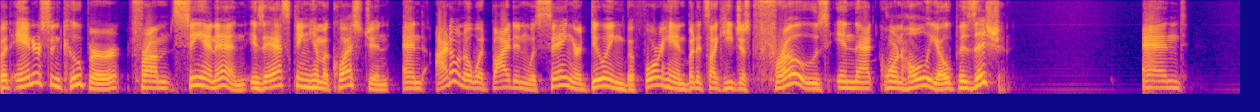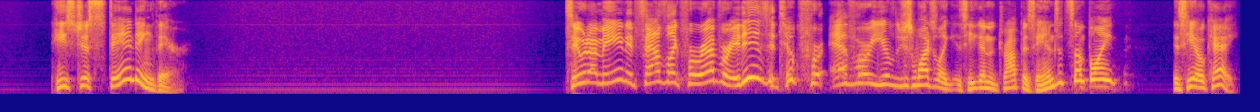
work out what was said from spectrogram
But Anderson Cooper from CNN is asking him a question, and I don't know what Biden was saying or doing beforehand, but it's like he just froze in that Cornholio position. And he's just standing there. See what I mean? It sounds like forever. It is. It took forever. You're just watching, like, is he going to drop his hands at some point? Is he okay?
